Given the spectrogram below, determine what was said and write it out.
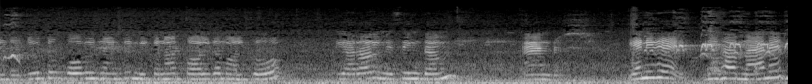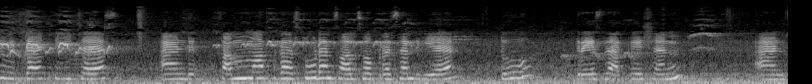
And due to COVID-19, we cannot call them also. We are all missing them. And anyway, we have managed with the teachers and some of the students also present here to grace the occasion. And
